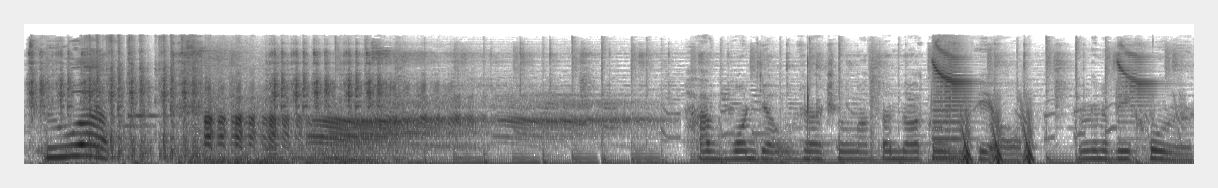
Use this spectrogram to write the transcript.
Two up. have one double direction left. I'm not going to pay all. I'm going to pay quarter.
